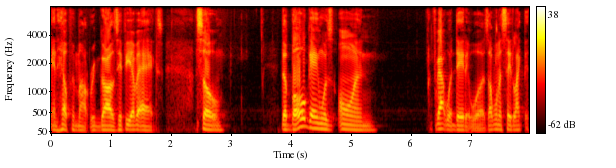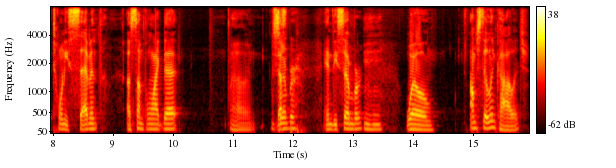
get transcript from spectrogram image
and help him out, regardless if he ever asks. So the bowl game was on I forgot what date it was. I want to say like the 27th or something like that. Uh, December. in December. Well, I'm still in college.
